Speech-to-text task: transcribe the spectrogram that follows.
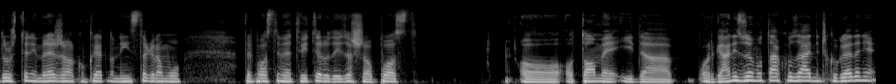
društvenim mrežama, konkretno na Instagramu, pretpostavljam na Twitteru da je izašao post o, o tome i da organizujemo takvo zajedničko gledanje,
